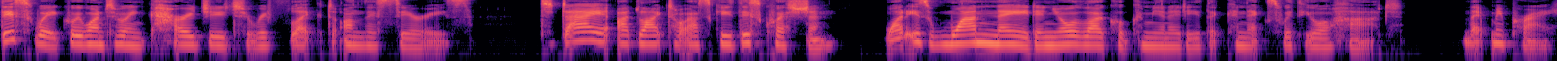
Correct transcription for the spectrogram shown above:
This week, we want to encourage you to reflect on this series. Today, I'd like to ask you this question What is one need in your local community that connects with your heart? Let me pray.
